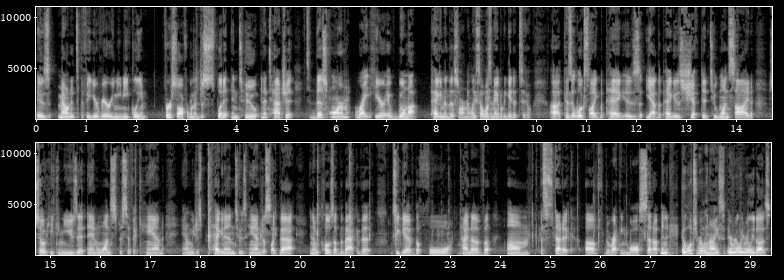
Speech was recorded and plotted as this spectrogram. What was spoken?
is mounted to the figure very uniquely. First off, we're going to just split it in two and attach it to this arm right here. It will not peg into this arm. At least I wasn't able to get it to. Because uh, it looks like the peg is, yeah, the peg is shifted to one side so he can use it in one specific hand. And we just peg it into his hand just like that. And then we close up the back of it to give the full kind of um, aesthetic of the wrecking ball setup. And it looks really nice. It really, really does.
